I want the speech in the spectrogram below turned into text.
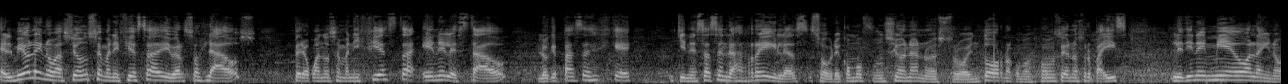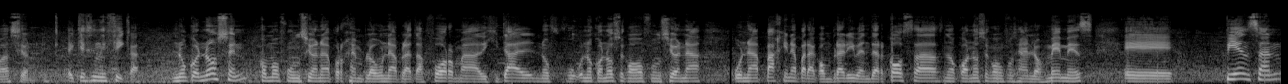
El miedo a la innovación se manifiesta de diversos lados, pero cuando se manifiesta en el Estado, lo que pasa es que quienes hacen las reglas sobre cómo funciona nuestro entorno, cómo funciona nuestro país, le tienen miedo a la innovación. ¿Qué significa? No conocen cómo funciona, por ejemplo, una plataforma digital, no, conocen cómo funciona una página para comprar y vender cosas, no conocen cómo funcionan los memes. Eh, piensan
